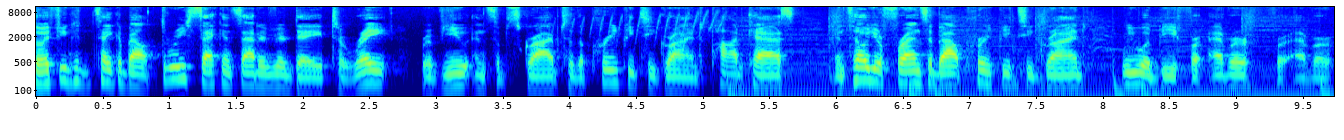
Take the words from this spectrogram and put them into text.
So if you can take about three seconds out of your day to rate, review, and subscribe to the Pre PT Grind podcast and tell your friends about Pre PT Grind, we would be forever, forever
